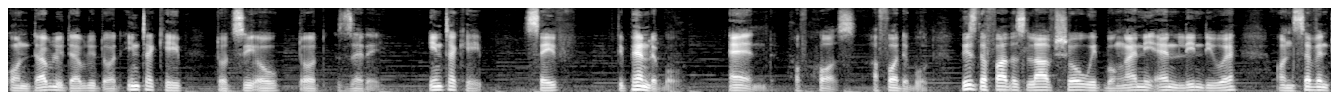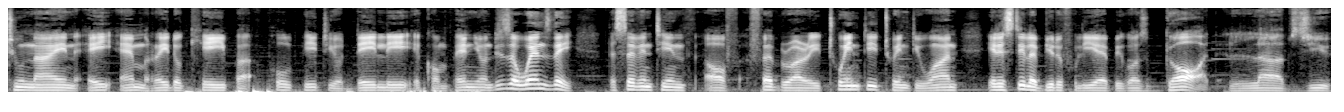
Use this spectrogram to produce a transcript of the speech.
on www.intercape.co.za. Intercape, safe, dependable, and of course, affordable. This is the Father's Love Show with Bongani and Lindiwe on 729 AM Radio Cape Pulpit, your daily companion. This is a Wednesday, the 17th of February 2021. It is still a beautiful year because God loves you.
